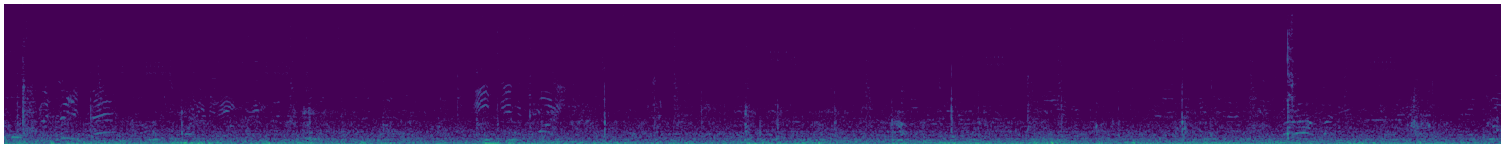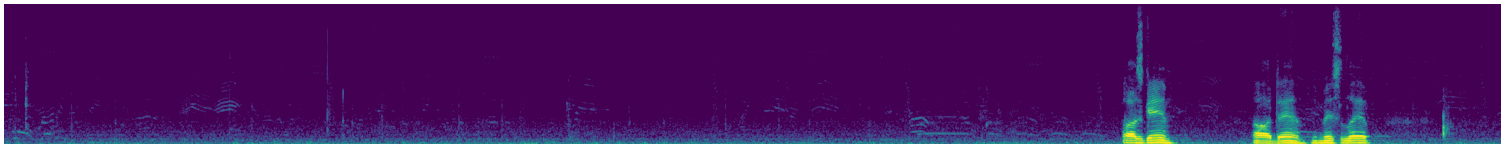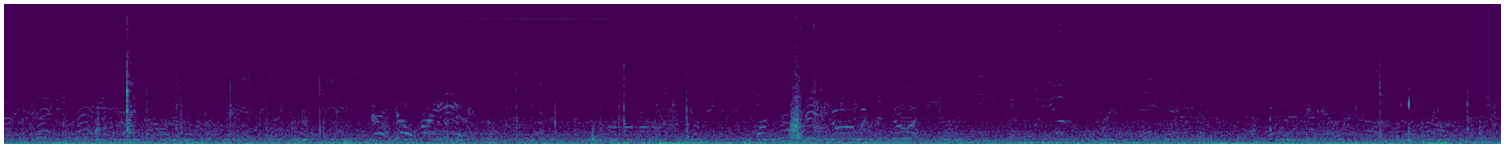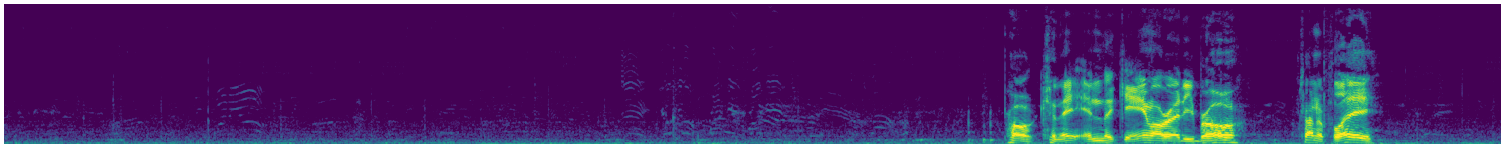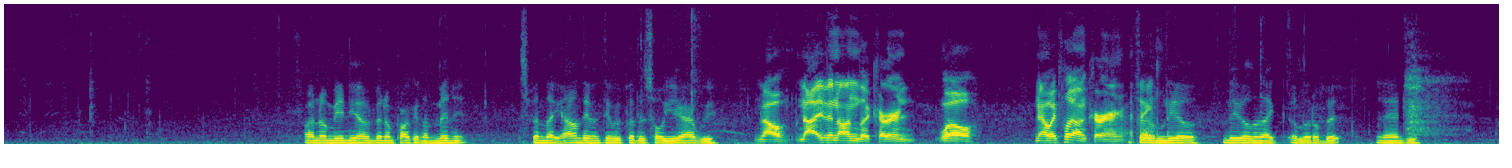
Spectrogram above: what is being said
Oh, it's game. Oh, damn. You missed a layup. Can they end the game already, bro? I'm trying to play. I know me and you haven't been on park in a minute. It's been like, I don't even think we played this whole year, have we? No, not even on the current well no, we play on current, I I think. Leo, Leo, like a little bit, and Andrew.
